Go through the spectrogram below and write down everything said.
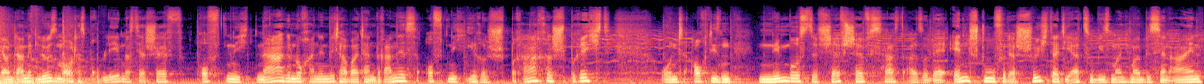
Ja, und damit lösen wir auch das Problem, dass der Chef oft nicht nah genug an den Mitarbeitern dran ist, oft nicht ihre Sprache spricht und auch diesen Nimbus des Chefchefs hast, also der Endstufe, das schüchtert die Azubis manchmal ein bisschen ein.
